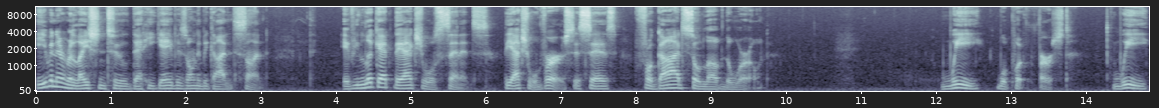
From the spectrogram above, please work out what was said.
even in relation to that he gave his only begotten son, if you look at the actual sentence, the actual verse, it says, For God so loved the world. We were put first. We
